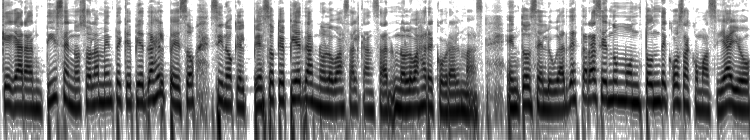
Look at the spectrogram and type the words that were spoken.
que garanticen no solamente que pierdas el peso, sino que el peso que pierdas no lo vas a alcanzar, no lo vas a recobrar más. Entonces, en lugar de estar haciendo un montón de cosas como hacía yo,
